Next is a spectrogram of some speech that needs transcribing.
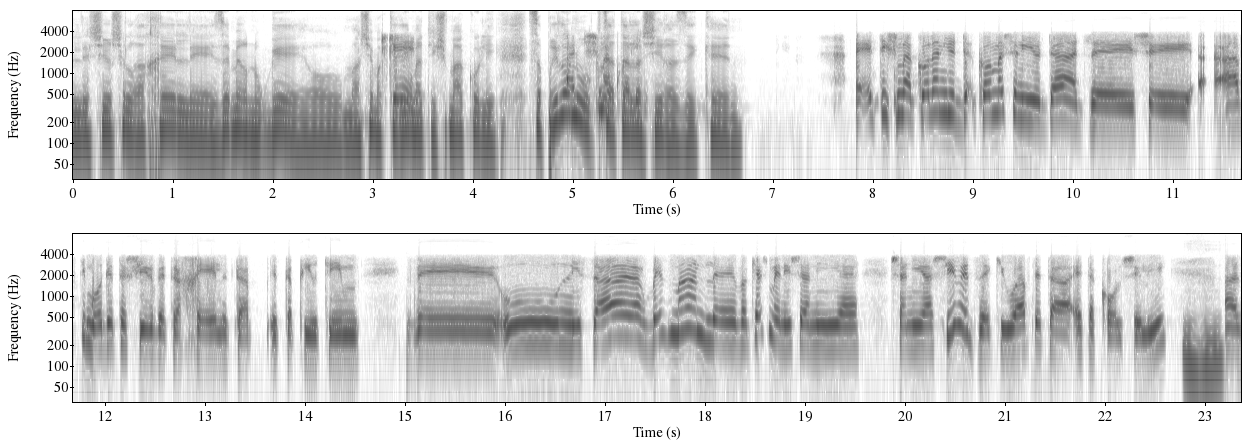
לשיר של רחל, אה, זמר נוגה, או מה שמכירים כן. מהתשמע קולי. ספרי לנו התשמע קצת על קולי. השיר הזה, כן. תשמע, כל, אני יודע, כל מה שאני יודעת זה שאהבתי מאוד את השיר ואת רחל, את, הפיוטים. והוא ניסה הרבה זמן לבקש ממני שאני, שאני אשיר את זה, כי הוא אהב את, ה- את הקול שלי. מהמם. אז,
